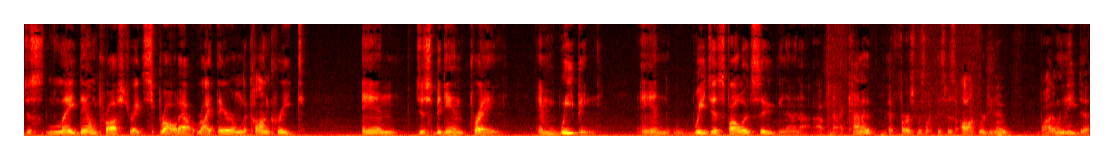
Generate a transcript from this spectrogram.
just laid down prostrate, sprawled out right there on the concrete, and just began praying and weeping. And we just followed suit, you know. And I, I, I kind of at first was like, this was awkward, you know. Why do we need to?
